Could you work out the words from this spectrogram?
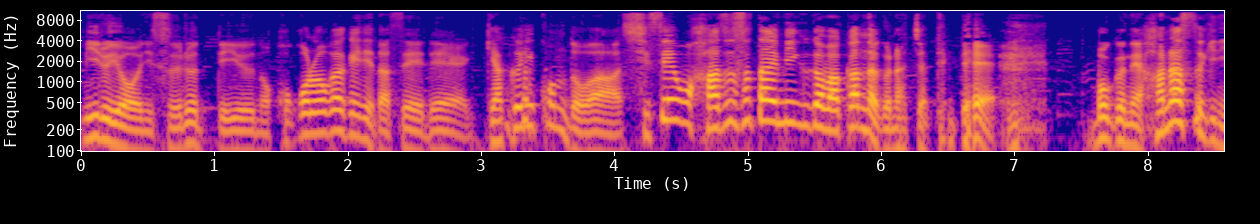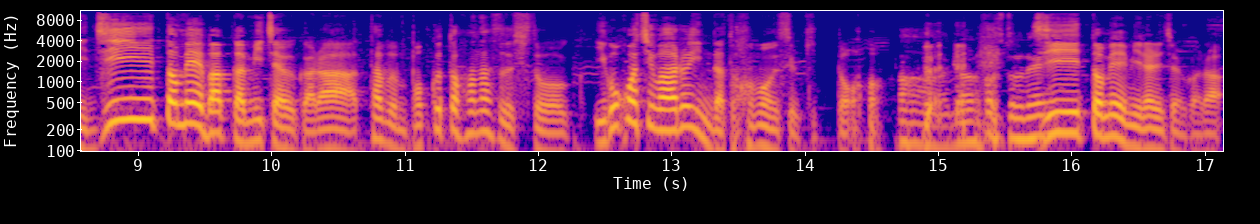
見るようにするっていうのを心がけてたせいで、逆に今度は視線を外すタイミングが分かんなくなっちゃってて、僕ね、話すときにじーっと目ばっか見ちゃうから、多分僕と話す人、居心地悪いんだと思うんですよ、きっと。ああ、なるほどね。じーっと目見られちゃうから。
